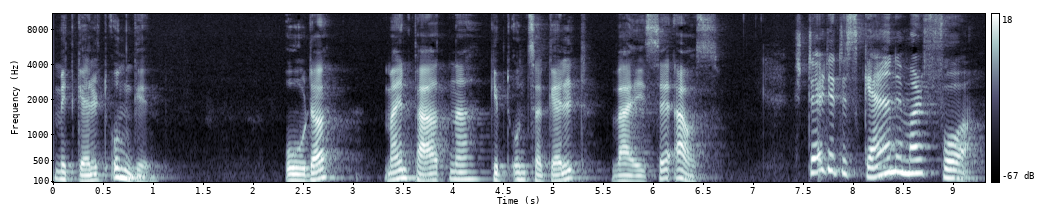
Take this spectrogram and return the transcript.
mit Geld umgehen. Oder mein Partner gibt unser Geld weise aus. Stell dir das gerne mal vor.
